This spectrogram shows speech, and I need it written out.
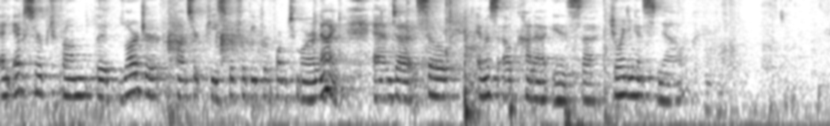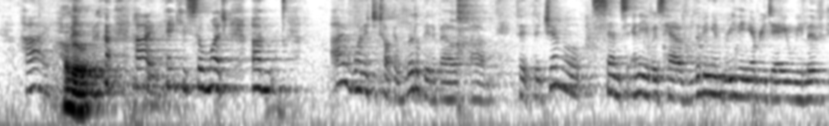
an excerpt from the larger concert piece, which will be performed tomorrow night. And uh, so Amos Elkana is uh, joining us now. Hi. Hello. Hi, thank you so much. Um, I wanted to talk a little bit about um, the, the general sense any of us have living and breathing every day. We live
